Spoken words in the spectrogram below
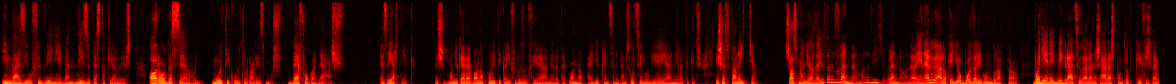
invázió függvényében nézzük ezt a kérdést, arról beszél, hogy multikulturalizmus, befogadás, ez érték és mondjuk erre vannak politikai filozófiai elméletek, vannak egyébként szerintem szociológiai elméletek is, és ezt tanítja. És azt mondja az egyetem, ez rendben van, ez így rendben van. De ha én előállok egy jobboldali gondolattal, vagy én egy migráció ellenes álláspontot képviselek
